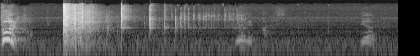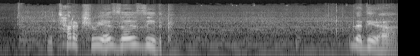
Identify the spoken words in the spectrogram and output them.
¡Tul! يلا يلا تحرك شوية هز هز يدك لا ديرها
